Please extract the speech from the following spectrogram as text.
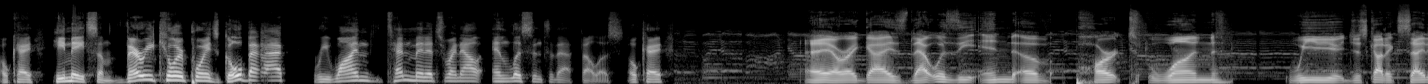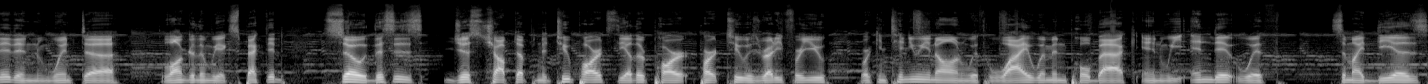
Okay. He made some very killer points. Go back, rewind 10 minutes right now, and listen to that, fellas. Okay. Hey, all right, guys, that was the end of part one. We just got excited and went uh, longer than we expected. So, this is just chopped up into two parts. The other part, part two, is ready for you. We're continuing on with why women pull back, and we end it with some ideas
